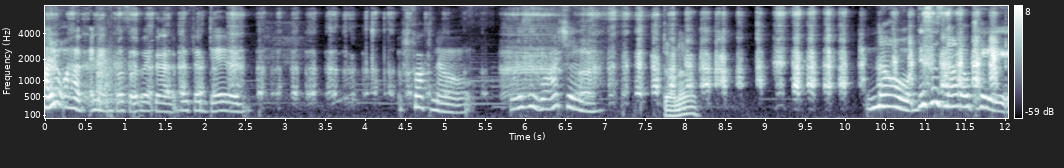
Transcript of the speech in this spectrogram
I don't have any uncles that look like that, but if I did, I'd... Fuck no. What is he watching? Don't know. No, this is not okay.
